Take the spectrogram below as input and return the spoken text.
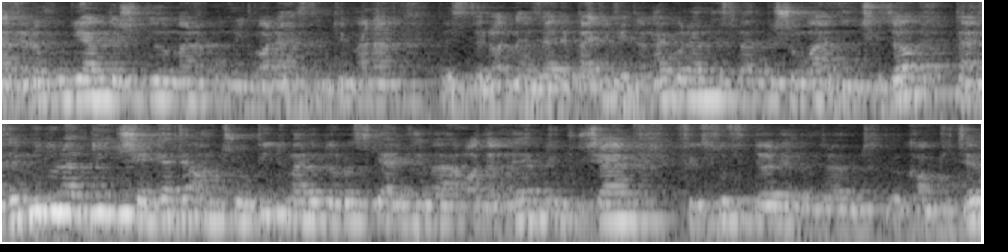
نظر خوبی هم داشتی و من امیدوار هستم که منم به اصطلاح نظر بدی پیدا نکنم نسبت به شما از این چیزا. در ضمن می‌دونم که این شرکت آنتروپیک منو درست کرده و آدمایی هم که توشن فیلسوف داره کامپیوتر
